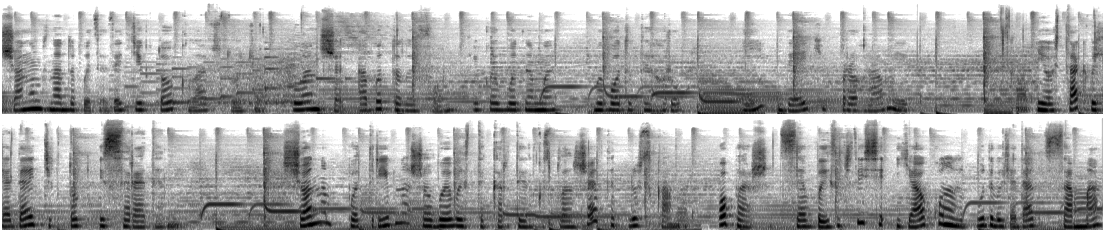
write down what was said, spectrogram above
Що нам знадобиться? Це TikTok Live Studio, планшет або телефон, з якою будемо виводити гру, і деякі програми. І ось так виглядає TikTok із середини. Що нам потрібно, щоб вивести картинку з планшета плюс камеру? По-перше, це визначитися, як у нас буде виглядати сама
